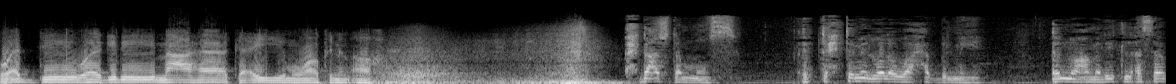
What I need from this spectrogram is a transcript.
اؤدي واجبي معها كأي مواطن آخر. 11 تموز بتحتمل ولو واحد بالمية. إنه عملية الاسر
